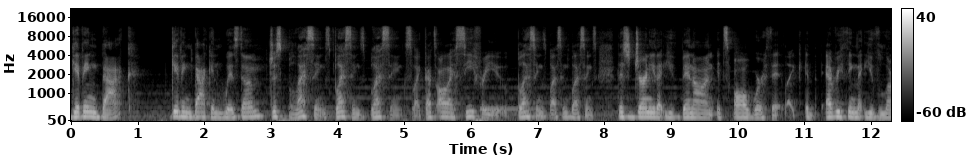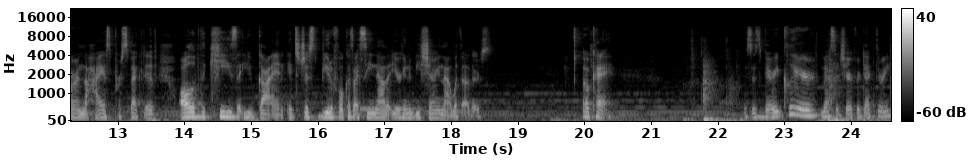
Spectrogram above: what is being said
giving back giving back in wisdom, just blessings, blessings, blessings. Like that's all I see for you. Blessings, blessings, blessings. This journey that you've been on, it's all worth it. Like it, everything that you've learned, the highest perspective, all of the keys that you've gotten, it's just beautiful because I see now that you're going to be sharing that with others. Okay. This is very clear message here for deck 3.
